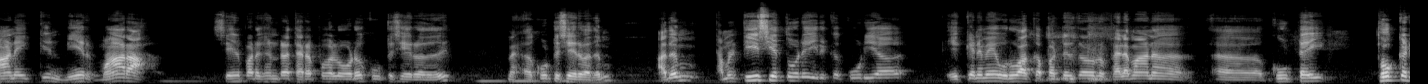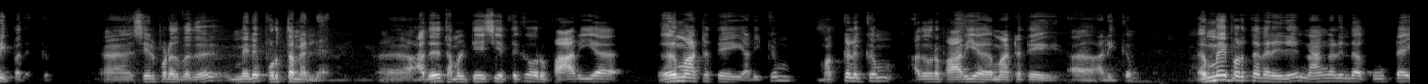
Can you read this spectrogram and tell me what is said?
ஆணைக்கு நேர் மாறாக செயல்படுகின்ற தரப்புகளோடு கூட்டு சேர்வது கூட்டு சேர்வதும் அதுவும் தமிழ் தேசியத்தோடு இருக்கக்கூடிய ஏற்கனவே உருவாக்கப்பட்டிருக்கிற ஒரு பலமான கூட்டை தோக்கடிப்பதற்கு செயல்படுவது உண்மையிலே பொருத்தமல்ல. அது தமிழ் தேசியத்துக்கு ஒரு பாரிய ஏமாற்றத்தை அளிக்கும் மக்களுக்கும் அது ஒரு பாரிய ஏமாற்றத்தை அளிக்கும். எம்மை பொறுத்தவரையிலே நாங்கள் இந்த கூட்டை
